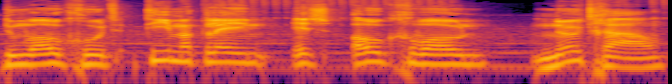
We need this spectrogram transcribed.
Doen we ook goed. Team McLean is ook gewoon neutraal.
